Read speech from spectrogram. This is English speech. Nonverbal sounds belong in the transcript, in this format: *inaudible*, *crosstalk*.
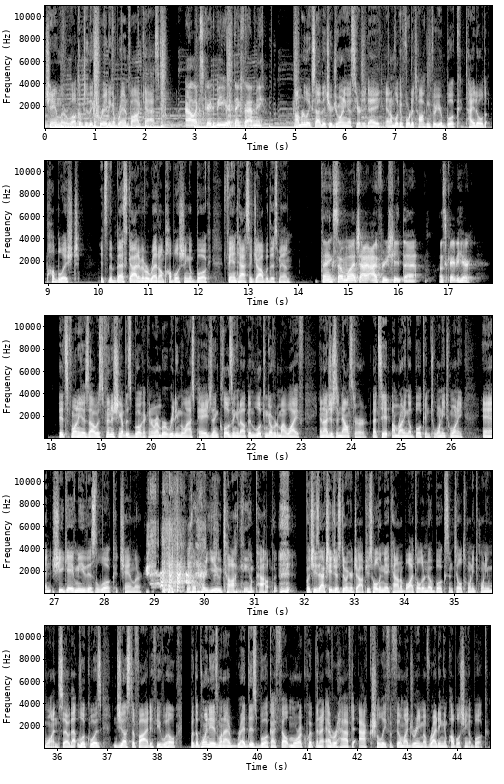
Chandler, welcome to the Creating a Brand podcast. Alex, great to be here. Thanks for having me. I'm really excited that you're joining us here today, and I'm looking forward to talking through your book titled Published. It's the best guide I've ever read on publishing a book. Fantastic job with this, man. Thanks so much. I, I appreciate that. That's great to hear. It's funny, as I was finishing up this book, I can remember reading the last page, then closing it up and looking over to my wife, and I just announced to her, That's it, I'm writing a book in 2020. And she gave me this look, Chandler. Like, *laughs* what are you talking about? *laughs* but she's actually just doing her job. She's holding me accountable. I told her no books until 2021. So that look was justified, if you will. But the point is, when I read this book, I felt more equipped than I ever have to actually fulfill my dream of writing and publishing a book.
